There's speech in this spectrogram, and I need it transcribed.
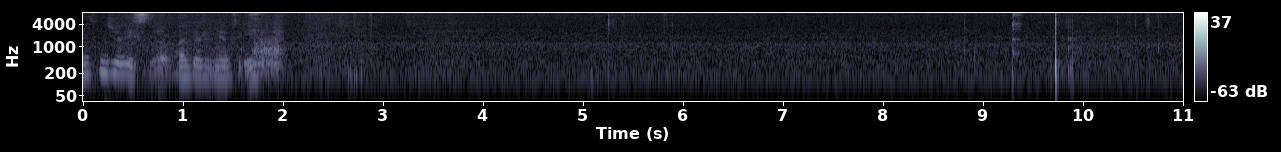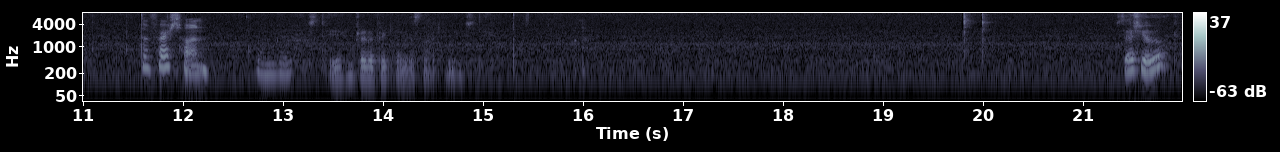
This one's really slow. I'll go to new video. The first one. I'm. I'm trying to pick one that's not in HD. Pistachio, look.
